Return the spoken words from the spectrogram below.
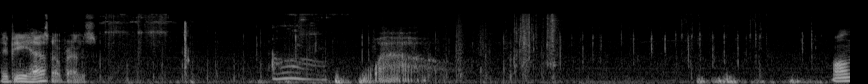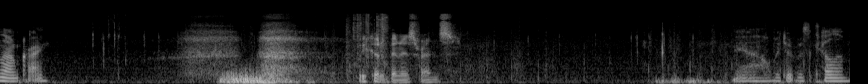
Maybe he has no friends. Oh. Wow. Well, now I'm crying. We could have been his friends. Yeah, all we did was kill him.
